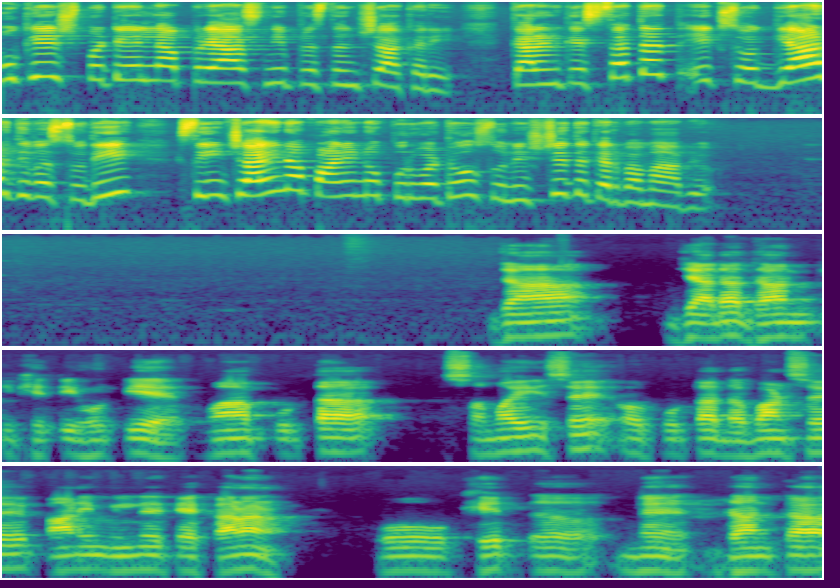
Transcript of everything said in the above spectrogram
મુકેશ પટેલના પ્રયાસની પ્રશંસા કરી કારણ કે સતત એકસો દિવસ સુધી સિંચાઈના પાણીનો પુરવઠો સુનિશ્ચિત કરવામાં આવ્યો जहाँ ज़्यादा धान की खेती होती है वहाँ पूर्ता समय से और पूर्ता दबाण से पानी मिलने के कारण वो खेत में धान का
